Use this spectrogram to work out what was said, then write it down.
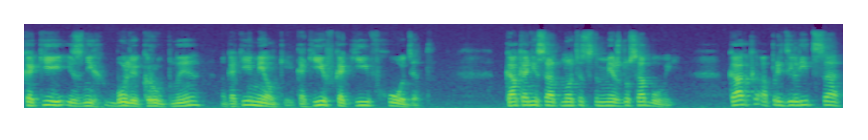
какие из них более крупные, какие мелкие, какие в какие входят, как они соотносятся между собой, как определиться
